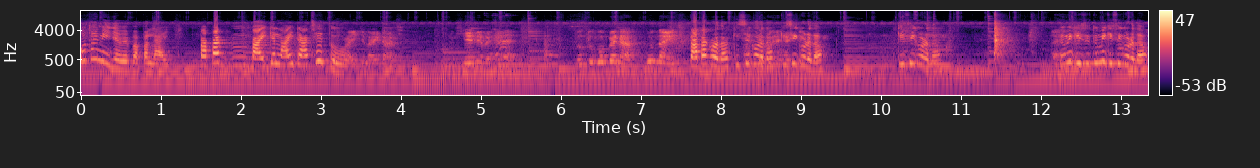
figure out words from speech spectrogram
কোথায় নিয়ে যাবে পাপা লাইট পাপার বাইকে লাইট আছে তো? বাইকে লাইট আছে। খেয়ে নেবে হ্যাঁ? লতু করবে না। গুড নাইট টাটা করে দাও কিসি করে দাও কিসি করে দাও। কিসি করে দাও। তুমি কিসি তুমি কিসি করে দাও।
